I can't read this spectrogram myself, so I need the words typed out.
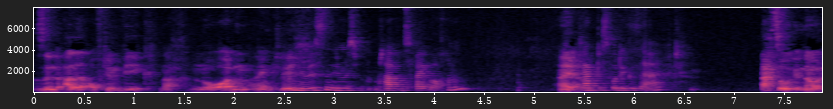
sind alle auf dem Weg nach Norden Und eigentlich. wir wissen, sie müssen brauchen zwei Wochen. Ah, ja. Ich glaube, das wurde gesagt. Ach so, genau.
